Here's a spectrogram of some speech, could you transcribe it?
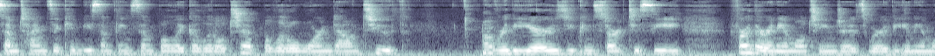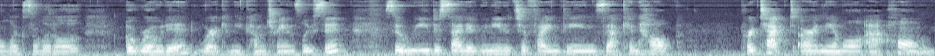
Sometimes it can be something simple like a little chip, a little worn down tooth. Over the years, you can start to see further enamel changes where the enamel looks a little eroded, where it can become translucent. So we decided we needed to find things that can help protect our enamel at home.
